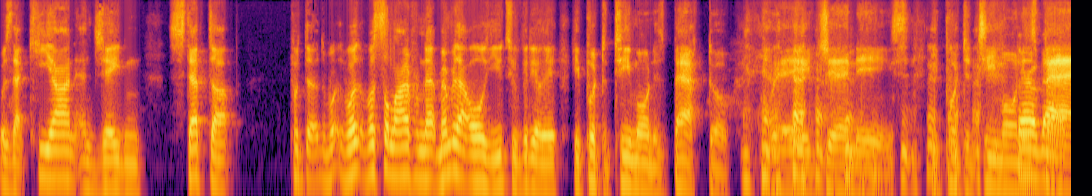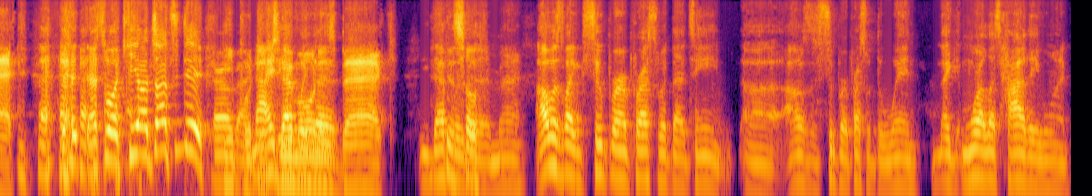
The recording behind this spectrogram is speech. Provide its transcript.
was that Keon and Jaden stepped up. Put the what, what's the line from that? Remember that old YouTube video? He put the team on his back, though. Ray Jennings. He put the team on his back. That, that's what Keon Johnson did. he put the team on did. his back. He definitely so, did, man. I was like super impressed with that team. Uh, I was super impressed with the win, like more or less how they won.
